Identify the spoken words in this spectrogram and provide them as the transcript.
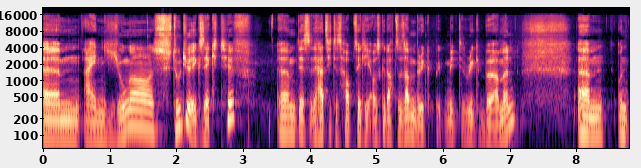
ähm, ein junger Studio-Executive, ähm, der hat sich das hauptsächlich ausgedacht, zusammen mit Rick Berman. Ähm, und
